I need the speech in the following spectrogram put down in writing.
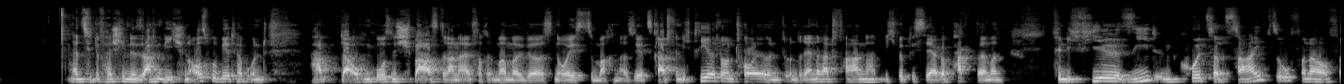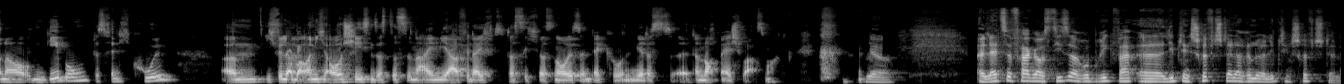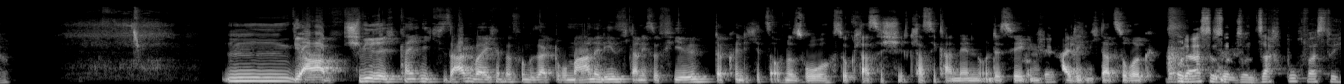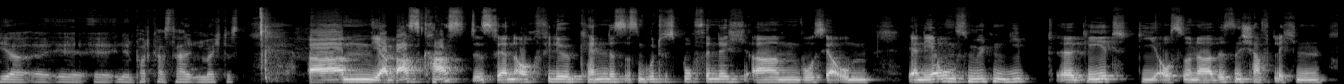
Ganz viele verschiedene Sachen, die ich schon ausprobiert habe und habe da auch einen großen Spaß dran, einfach immer mal wieder was Neues zu machen. Also jetzt gerade finde ich Triathlon toll und, und Rennradfahren hat mich wirklich sehr gepackt, weil man, finde ich, viel sieht in kurzer Zeit, so von der, von der Umgebung. Das finde ich cool. Ähm, ich will aber auch nicht ausschließen, dass das in einem Jahr vielleicht, dass ich was Neues entdecke und mir das äh, dann noch mehr Spaß macht. Ja. Äh, letzte Frage aus dieser Rubrik war äh, Lieblingsschriftstellerin oder Lieblingsschriftsteller? Mm, ja, schwierig, kann ich nicht sagen, weil ich habe ja schon gesagt, Romane lese ich gar nicht so viel. Da könnte ich jetzt auch nur so, so klassische Klassiker nennen und deswegen okay. halte ich mich da zurück. Oder hast du so, so ein Sachbuch, was du hier äh, äh in den Podcast halten möchtest? Ähm, ja, Buzzcast, das werden auch viele kennen, das ist ein gutes Buch, finde ich, ähm, wo es ja um Ernährungsmythen gibt, äh, geht, die aus so einer wissenschaftlichen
